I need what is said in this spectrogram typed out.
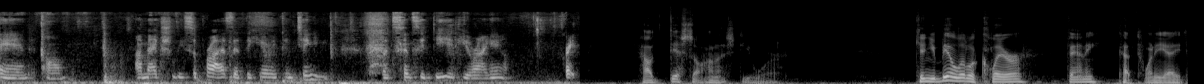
And um, I'm actually surprised that the hearing continued, but since it did, here I am. Great. How dishonest you were. Can you be a little clearer? Fani, cut 28.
